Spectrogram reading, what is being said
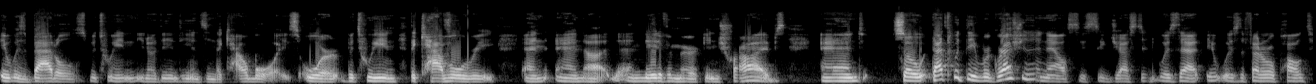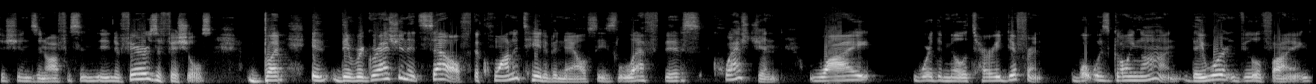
it was battles between you know the Indians and the cowboys, or between the cavalry and and, uh, and Native American tribes, and so that's what the regression analysis suggested was that it was the federal politicians and office and Indian affairs officials. But it, the regression itself, the quantitative analyses left this question why were the military different? What was going on? They weren't vilifying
